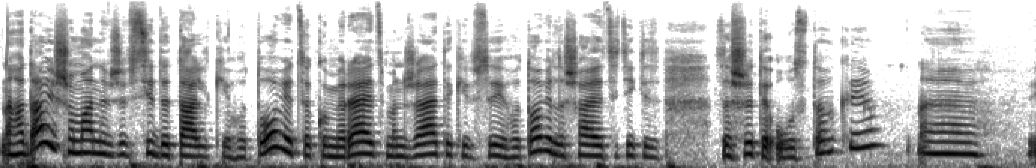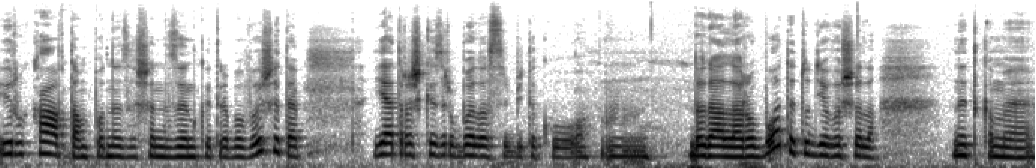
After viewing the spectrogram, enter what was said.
Нагадаю, що в мене вже всі детальки готові. Це комірець, манжетики, всі готові. Лишається тільки зашити уставки. Е, і рукав там понизу ще низинкою треба вишити. Я трошки зробила собі таку, додала роботи. Тут я вишила нитками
